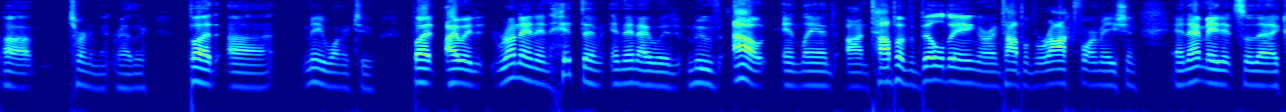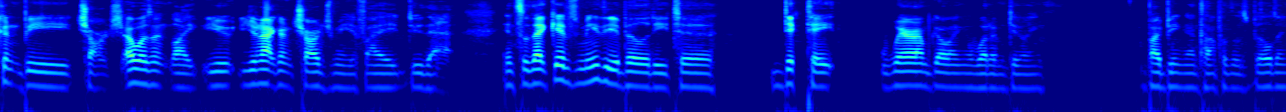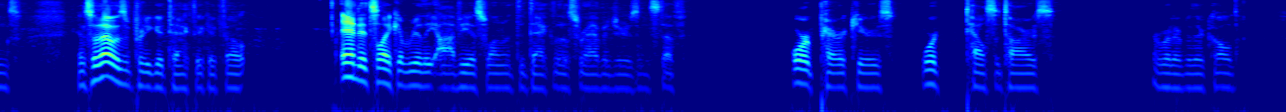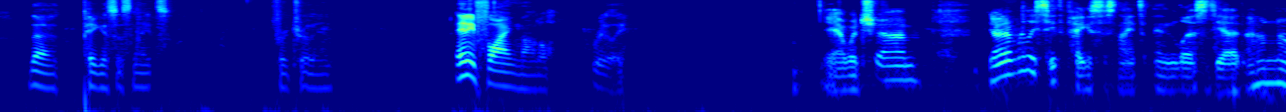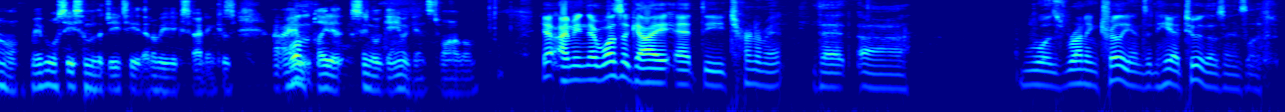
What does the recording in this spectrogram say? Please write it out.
uh, tournament rather, but uh, maybe one or two. But I would run in and hit them, and then I would move out and land on top of a building or on top of a rock formation, and that made it so that I couldn't be charged. I wasn't like you. You're not going to charge me if I do that, and so that gives me the ability to dictate where I'm going and what I'm doing by being on top of those buildings. And so that was a pretty good tactic, I felt. And it's like a really obvious one with the Daklos Ravagers and stuff. Or Parakurs. Or Talsatars. Or whatever they're called. The Pegasus Knights. For Trillion. Any flying model, really. Yeah, which um, yeah, I don't really see the Pegasus Knights in list yet. I don't know. Maybe we'll see some of the GT. That'll be exciting because I Well- haven't played a single game against one of them. Yeah, I mean, there was a guy at the tournament that uh, was running Trillions, and he had two of those in his list.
